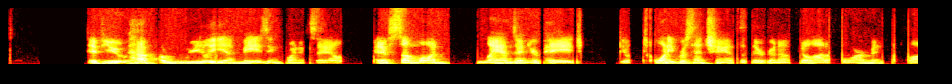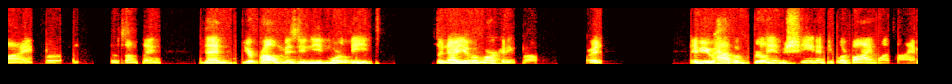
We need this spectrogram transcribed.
of sale. If you have a really amazing point of sale, and if someone lands on your page, you know, 20% chance that they're going to fill out a form and apply for, for something, then your problem is you need more leads. So now you have a marketing problem, right? If you have a brilliant machine and people are buying one time,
